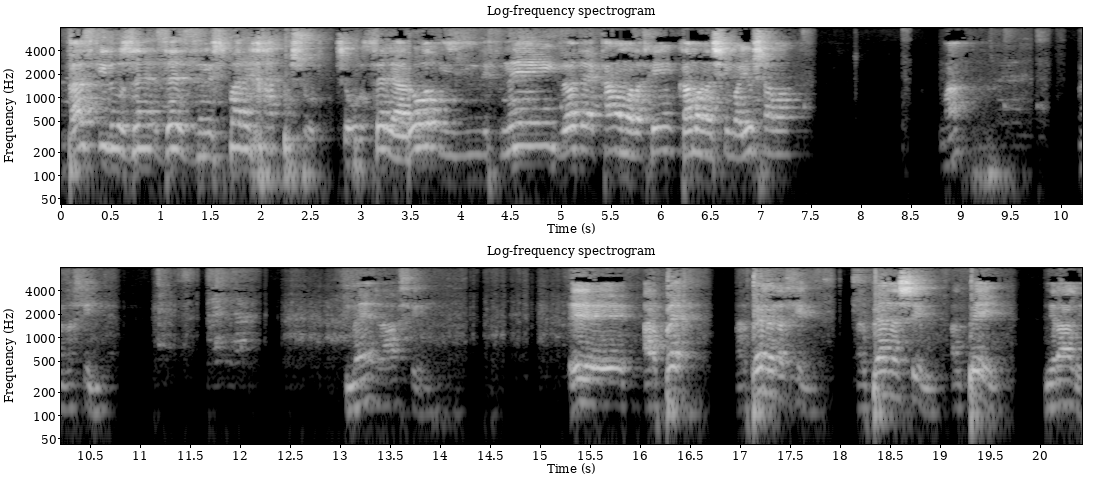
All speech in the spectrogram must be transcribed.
ואז כאילו זה, זה, זה מספר אחד פשוט, שהוא רוצה להראות לפני, לא יודע כמה מלאכים, כמה אנשים היו שם. מה? מלאכים. מלאכים. אה, הרבה, הרבה מלאכים, הרבה אנשים, אלפי, נראה לי.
